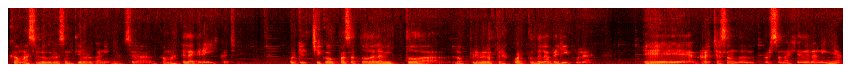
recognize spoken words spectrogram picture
jamás se logró sentir orgánica. O sea, jamás te la creí, ¿cachai? Porque el chico pasa toda la, toda los primeros tres cuartos de la película eh, rechazando al personaje de la niña.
